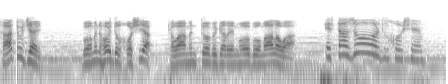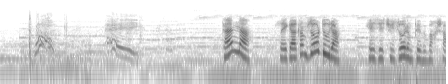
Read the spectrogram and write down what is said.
خاتوو جەین! بۆ من هۆی دڵخۆشییە کەوا من تۆ بگەڕێنمەوە بۆ ماڵەوە. ئێستا زۆر دڵخۆشم. تانا، ڕێگاکەم زۆر دوورە، هێزێکی زۆرم پێ ببەخشە.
